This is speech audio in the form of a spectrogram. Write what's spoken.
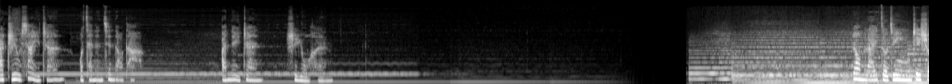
而只有下一站，我才能见到他，而那一站是永恒。让我们来走进这首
